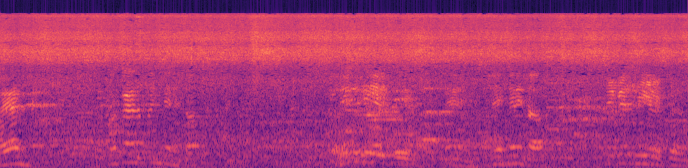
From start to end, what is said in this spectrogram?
Bayan. Magkano pa yung ganito? 7 years old. Eh, ganito? 7 years old.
